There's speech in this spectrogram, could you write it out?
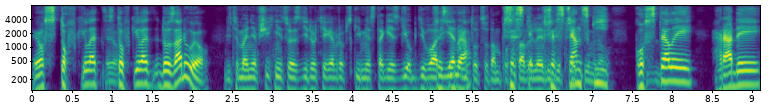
jo, stovky let, jo. stovky let dozadu, jo. Víceméně všichni, co jezdí do těch evropských měst, tak jezdí obdivovat Přesně jenom tak. to, co tam postavili Křesťan, Křesťanský předtím, no. kostely, hrady,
